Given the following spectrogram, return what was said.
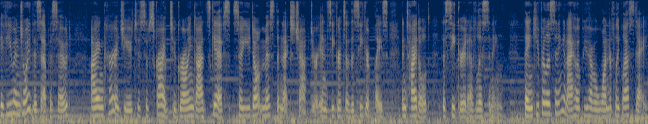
If you enjoyed this episode, I encourage you to subscribe to Growing God's Gifts so you don't miss the next chapter in Secrets of the Secret Place entitled The Secret of Listening. Thank you for listening, and I hope you have a wonderfully blessed day.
